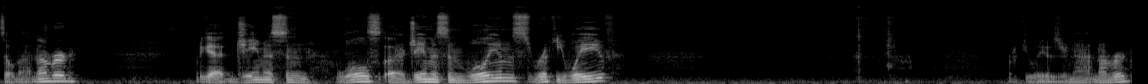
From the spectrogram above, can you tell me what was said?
Still not numbered. We got Jamison Wolves, uh, Jameson Williams, rookie wave. Rookie waves are not numbered.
